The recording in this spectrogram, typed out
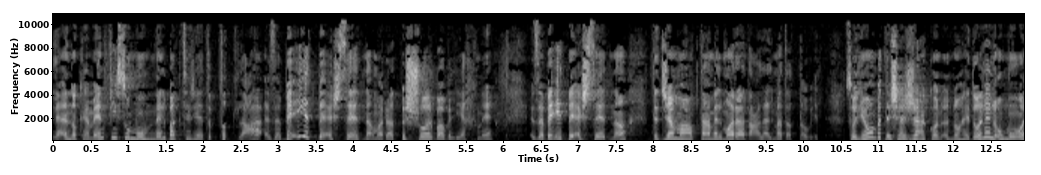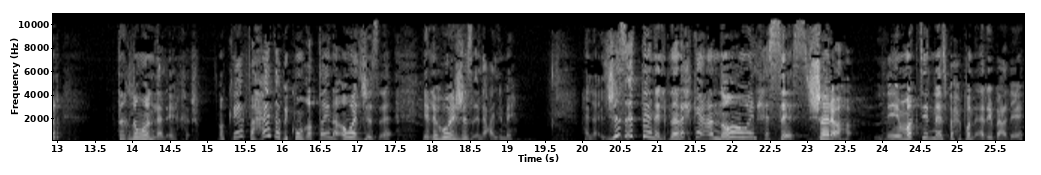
لأنه كمان في سموم من البكتيريات بتطلع. إذا بقيت بأجسادنا مرات بالشوربة باليخنة إذا بقيت بأجسادنا تتجمع وبتعمل مرض على المدى الطويل. so اليوم بدي أشجعكم إنه هدول الأمور تغلون للآخر. okay؟ فهذا بيكون غطينا أول جزء يلي هو الجزء العلمي. هلا الجزء الثاني اللي بدنا نحكي عنه هو الحساس الشراهه اللي ما كثير ناس بحبوا نقرب عليه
